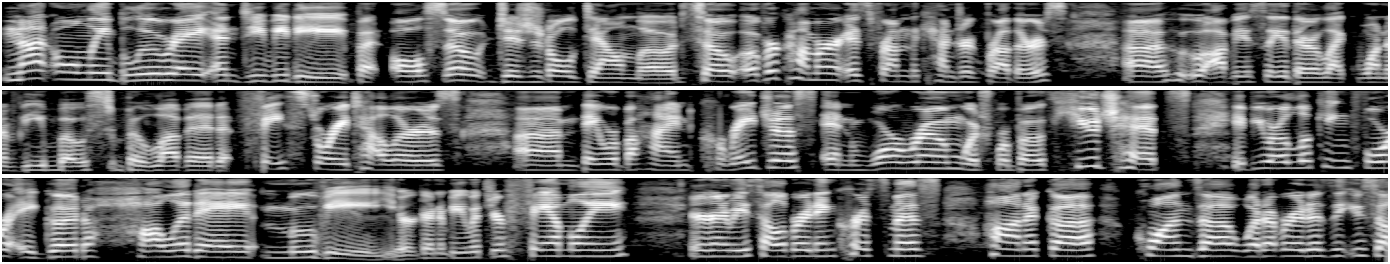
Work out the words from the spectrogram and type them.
not only Blu-ray and DVD, but also digital download. So, Overcomer is from the Kendrick brothers, uh, who obviously they're like one of the most beloved faith storytellers. Um, they were behind Courageous and War Room, which were both huge hits. If you are looking for a good holiday movie, you're going to be with your family, you're going to be celebrating Christmas, Hanukkah, Kwanzaa, whatever it is that you celebrate,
